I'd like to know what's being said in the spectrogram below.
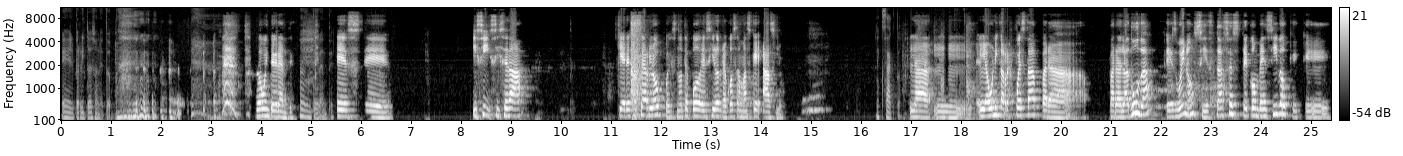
El perrito de Soneto. Nuevo integrante. Nuevo integrante. Este, y sí, si se da, quieres hacerlo, pues no te puedo decir otra cosa más que hazlo. Exacto. La, la única respuesta para, para la duda es, bueno, si estás este, convencido que, que,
